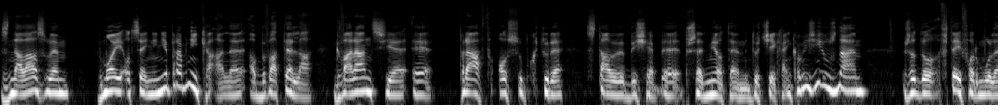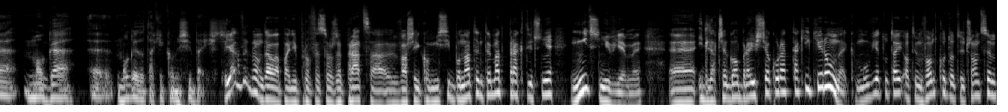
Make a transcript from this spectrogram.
Znalazłem w mojej ocenie nie prawnika, ale obywatela gwarancję e, praw osób, które stałyby się e, przedmiotem dociekań. Komisji i uznałem, że do, w tej formule mogę, mogę do takiej komisji wejść. Jak wyglądała, panie profesorze, praca waszej komisji? Bo na ten temat praktycznie nic nie wiemy. E, I dlaczego obraliście akurat taki kierunek? Mówię tutaj o tym wątku dotyczącym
